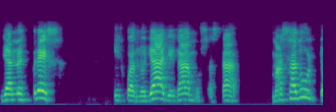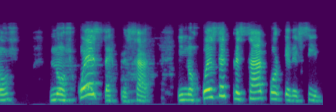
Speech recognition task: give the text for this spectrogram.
Ya no expresa. Y cuando ya llegamos a estar más adultos, nos cuesta expresar. Y nos cuesta expresar porque decimos,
